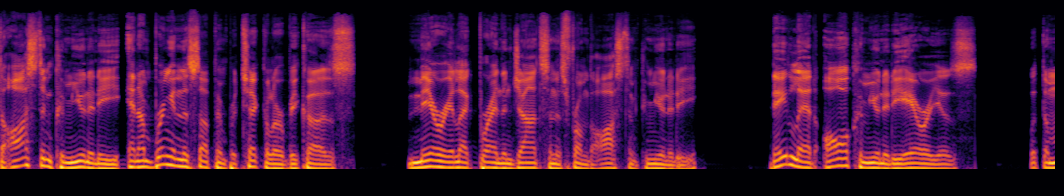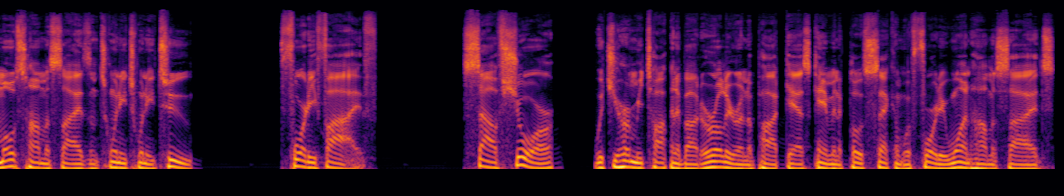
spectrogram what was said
The Austin community, and I'm bringing this up in particular because Mayor elect Brandon Johnson is from the Austin community. They led all community areas with the most homicides in 2022 45. South Shore, which you heard me talking about earlier in the podcast, came in a close second with 41 homicides.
